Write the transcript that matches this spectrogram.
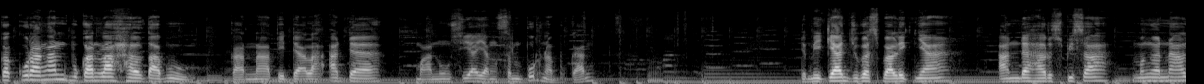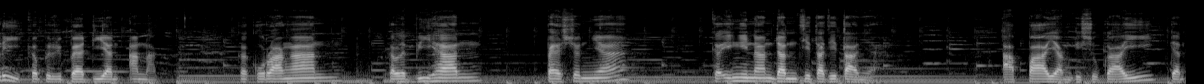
Kekurangan bukanlah hal tabu, karena tidaklah ada manusia yang sempurna, bukan? Demikian juga sebaliknya, Anda harus bisa mengenali kepribadian anak, kekurangan, kelebihan, passionnya, keinginan dan cita-citanya, apa yang disukai dan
